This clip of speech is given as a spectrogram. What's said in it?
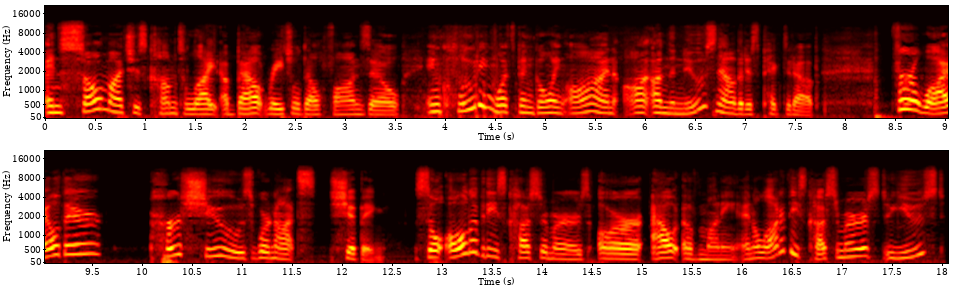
And so much has come to light about Rachael Dalfonzo, including what's been going on on, on the news now that has picked it up. For a while there, her shoes were not shipping. So all of these customers are out of money. And a lot of these customers used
